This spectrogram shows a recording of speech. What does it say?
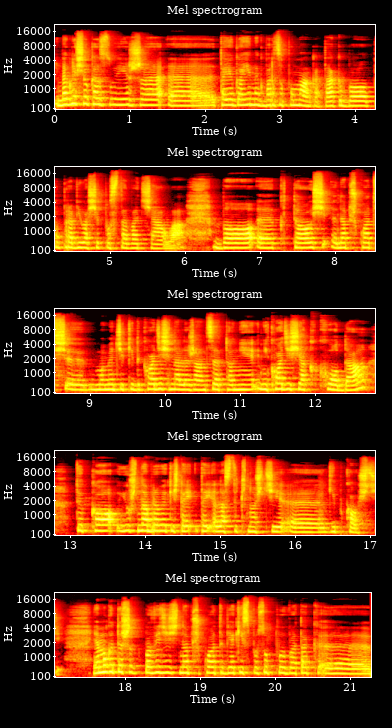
i nagle się okazuje, że e, ta yoga jednak bardzo pomaga, tak? bo poprawiła się postawa ciała, bo e, ktoś na przykład w momencie, kiedy kładzie się na leżance, to nie, nie kładzie się jak kłoda, tylko już nabrał jakiejś tej, tej elastyczności, e, gibkości. Ja mogę też powiedzieć na przykład, w jaki sposób wpływa tak, e,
